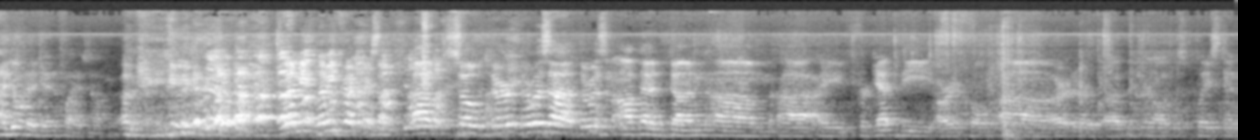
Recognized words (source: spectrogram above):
I don't identify as an optimist. Okay. let me let me correct myself. Um, so there there was a there was an op-ed done. Um, uh, I forget the article uh, or, or uh, the journal it was placed in,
